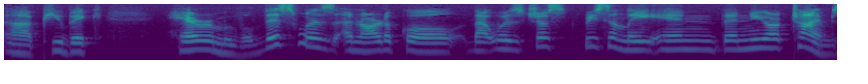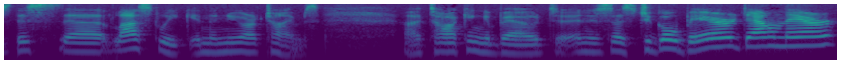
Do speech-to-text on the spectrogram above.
uh, pubic hair removal. This was an article that was just recently in the New York Times. This uh, last week in the New York Times. Uh, talking about, and it says to go bare down there.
